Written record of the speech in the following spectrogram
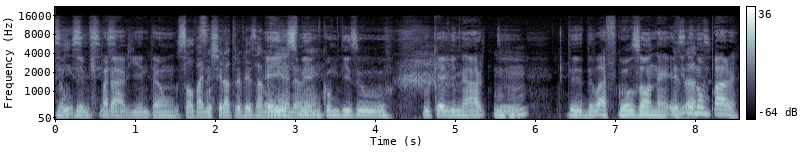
não Sim, podemos sim, sim, parar. E então O sol vai nascer outra vez é amanhã, isso não mesmo, é? como diz o, o Kevin Hart, de, Uhum. de, de Life Goes On, né? a vida Exato. não para.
